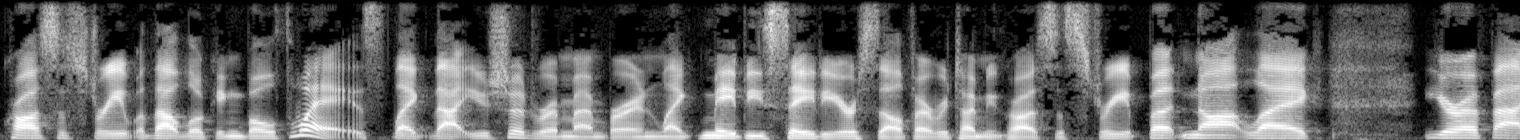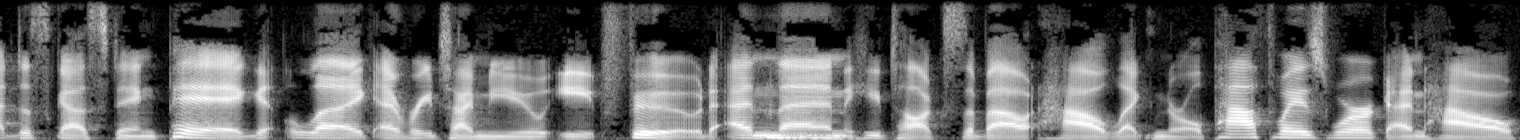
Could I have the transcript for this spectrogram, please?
cross the street without looking both ways. Like that you should remember and like maybe say to yourself every time you cross the street, but not like you're a fat, disgusting pig, like every time you eat food. And mm-hmm. then he talks about how like neural pathways work and how,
